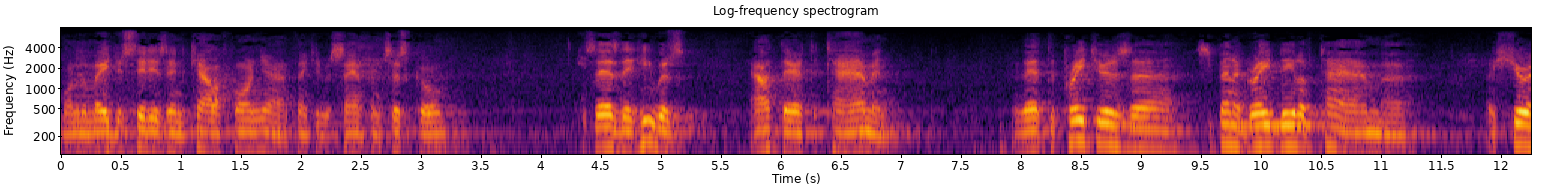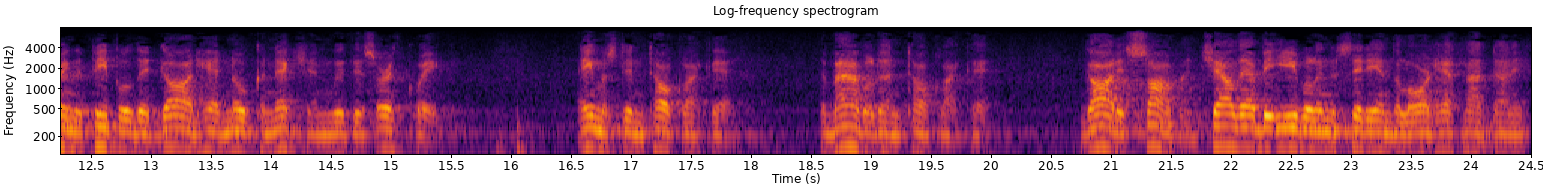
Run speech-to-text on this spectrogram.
one of the major cities in California, I think it was San Francisco, he says that he was out there at the time and that the preachers uh, spent a great deal of time uh, assuring the people that God had no connection with this earthquake. Amos didn't talk like that. The Bible doesn't talk like that. God is sovereign. Shall there be evil in the city and the Lord hath not done it?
